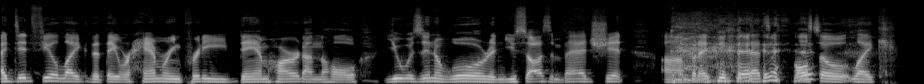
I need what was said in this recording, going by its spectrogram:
I did feel like that they were hammering pretty damn hard on the whole you was in a war and you saw some bad shit. Um, but I think that that's also like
